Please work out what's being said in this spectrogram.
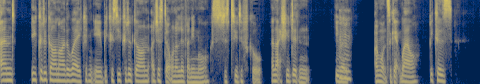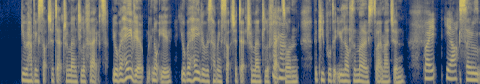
And you could have gone either way, couldn't you? Because you could have gone, I just don't want to live anymore because it's just too difficult. And actually, you didn't. You mm-hmm. went, I want to get well because you were having such a detrimental effect. Your behavior, not you, your behavior was having such a detrimental effect mm-hmm. on the people that you love the most, I imagine. Right. Yeah. So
